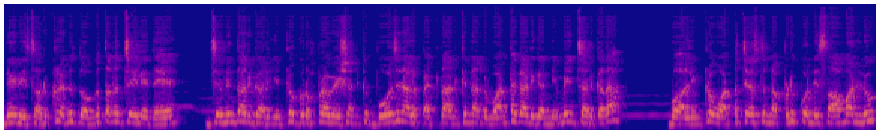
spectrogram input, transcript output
నేను ఈ సరుకులను దొంగతనం చేయలేదే. జమీందారు గారి ఇంట్లో గృహప్రవేశానికి భోజనాలు పెట్టడానికి నన్ను వంటగాడిగా నియమించారు కదా. వాళ్ళ ఇంట్లో వంట చేస్తున్నప్పుడు కొన్ని సామాన్లు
